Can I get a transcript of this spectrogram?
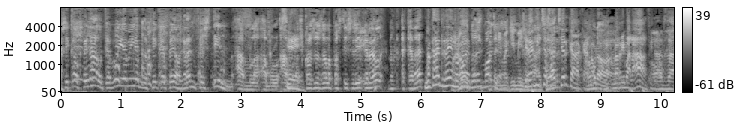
O sigui que al final, que avui havíem de fer, fer el gran festín amb, la, amb, amb Sí. les coses de la pastisseria Canal, no, ha quedat... No ha quedat res, no ha Bueno, quedat res. Tenim aquí mitja mitja Satcher. Satcher que, que no, No, però- no, arribarà a finals de,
